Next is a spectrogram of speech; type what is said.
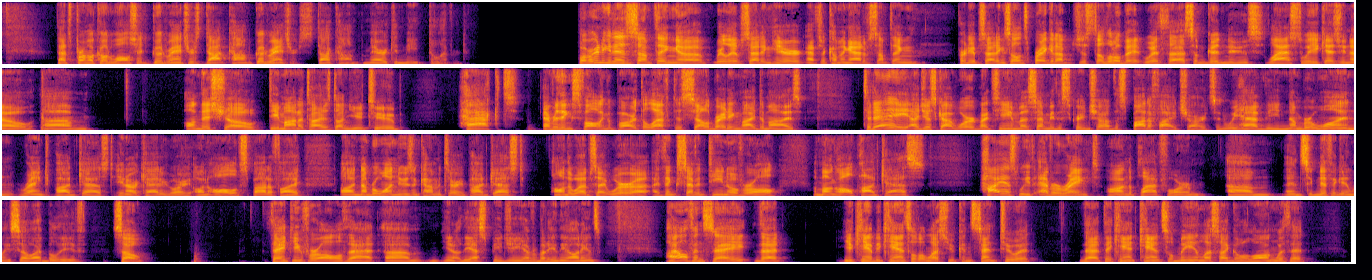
That's promo code Walsh at goodranchers.com. Goodranchers.com, American meat delivered. Well, we're going to get into something uh, really upsetting here after coming out of something pretty upsetting. So let's break it up just a little bit with uh, some good news. Last week, as you know, um, on this show, demonetized on YouTube, hacked, everything's falling apart. The left is celebrating my demise. Today, I just got word, my team uh, sent me the screenshot of the Spotify charts, and we have the number one ranked podcast in our category on all of Spotify, uh, number one news and commentary podcast on the website. We're, uh, I think, 17 overall among all podcasts. Highest we've ever ranked on the platform um, and significantly so, I believe. So, thank you for all of that. Um, you know, the SPG, everybody in the audience. I often say that you can't be canceled unless you consent to it. That they can't cancel me unless I go along with it.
